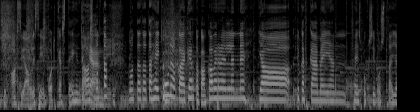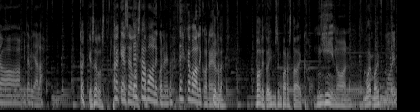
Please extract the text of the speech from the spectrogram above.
sitten asiallisiin podcasteihin taas. Tehdään mutta niin. mutta tota, hei, kuunnelkaa ja kertokaa kavereillenne ja tykätkää meidän Facebook-sivusta ja mitä vielä? Kaikkea sellaista. Kaikkea sellaista. Tehkää vaalikoneita. Tehkää vaalikoneita. Kyllä. Vaalit on ihmisen parasta aikaa. Niin on. Moi moi. Moi. Moi.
